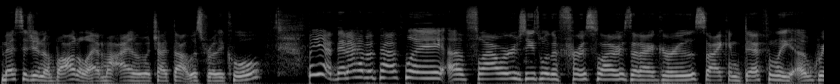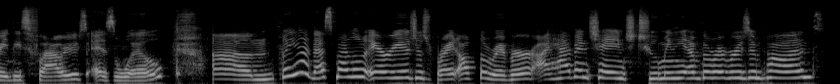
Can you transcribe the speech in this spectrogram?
message in a bottle at my island, which I thought was really cool. But yeah, then I have a pathway of flowers. These were the first flowers that I grew, so I can definitely upgrade these flowers as well. Um, but yeah, that's my little area just right off the river. I haven't changed too many of the rivers and ponds.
